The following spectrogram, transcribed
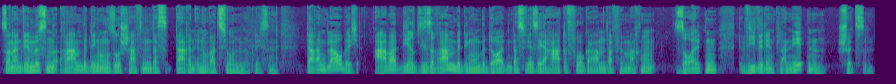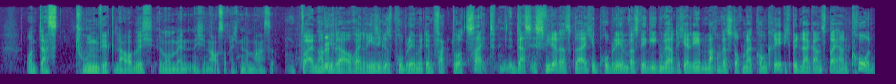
sondern wir müssen Rahmenbedingungen so schaffen, dass darin Innovationen möglich sind. Daran glaube ich. Aber die, diese Rahmenbedingungen bedeuten, dass wir sehr harte Vorgaben dafür machen sollten, wie wir den Planeten schützen. Und das tun wir, glaube ich, im Moment nicht in ausreichendem Maße. Vor allem haben Bitte. wir da auch ein riesiges Problem mit dem Faktor Zeit. Das ist wieder das gleiche Problem, was wir gegenwärtig erleben. Machen wir es doch mal konkret. Ich bin da ganz bei Herrn Krohn.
